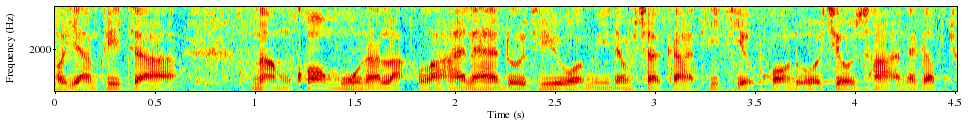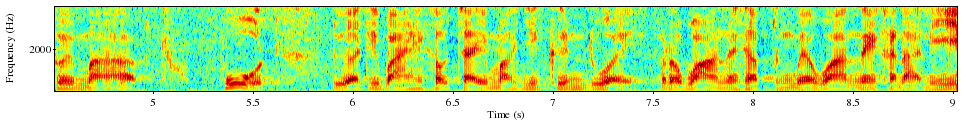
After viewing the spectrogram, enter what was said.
พยายามที่จะนำข้อมูลอันหลากหลายนะฮะโดยที่ว่ามีนักวิชาการที่เกี่ยวข้องหรือว่าเชี่ยวชาญนะครับช่วยมาพูด หรืออธิบายให้เข้าใจมากยิ่งขึ้นด้วย ระวังนะครับ ถึงแม้ว่าในขณะนี้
